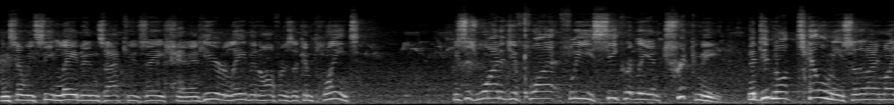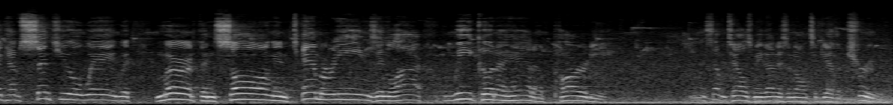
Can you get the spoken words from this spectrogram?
And so we see Laban's accusation, and here Laban offers a complaint. He says, Why did you fly, flee secretly and trick me that did not tell me so that I might have sent you away with mirth and song and tambourines and lyre? We could have had a party. And Something tells me that isn't altogether true.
